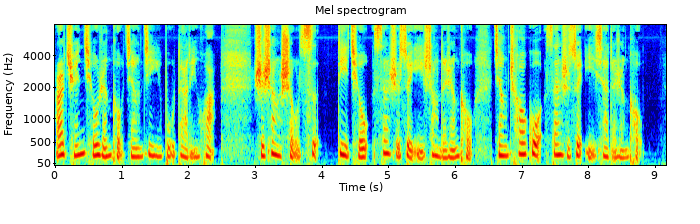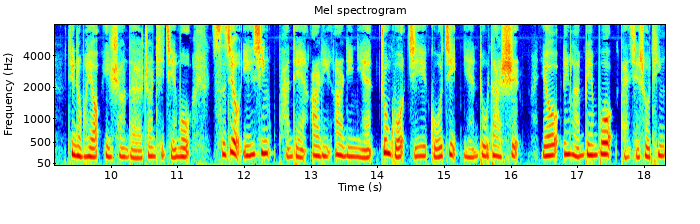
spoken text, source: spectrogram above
而全球人口将进一步大龄化。史上首次，地球三十岁以上的人口将超过三十岁以下的人口。听众朋友，以上的专题节目辞旧迎新，盘点二零二零年中国及国际年度大事，由林兰编播，感谢收听。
